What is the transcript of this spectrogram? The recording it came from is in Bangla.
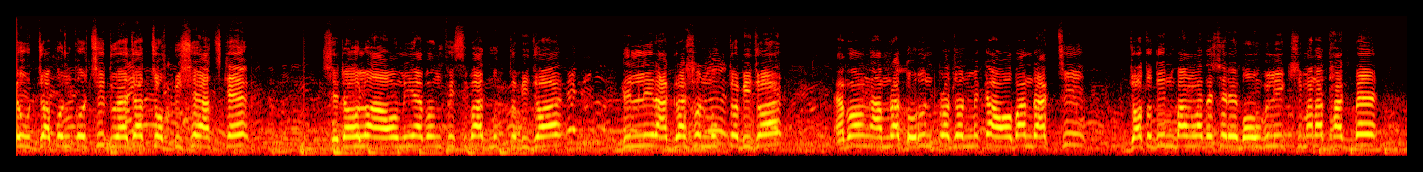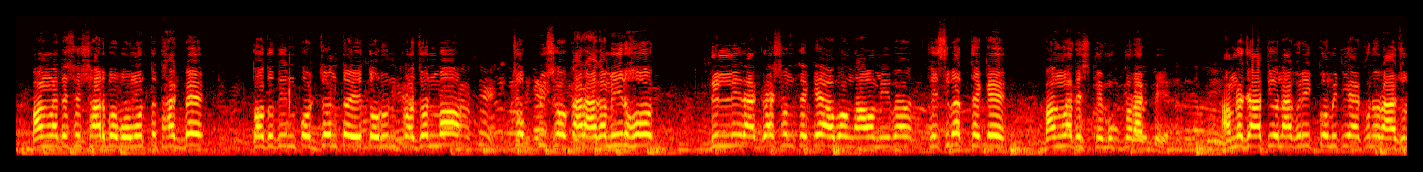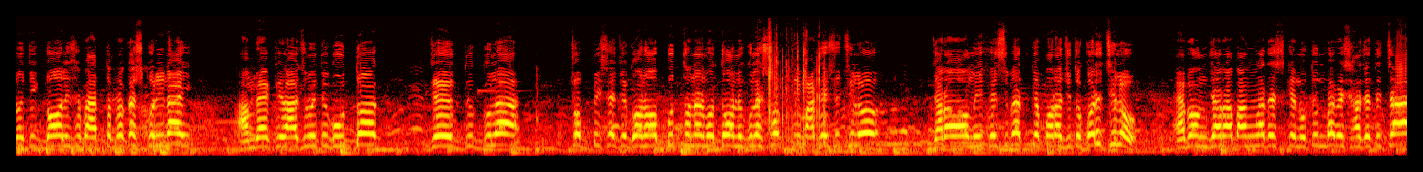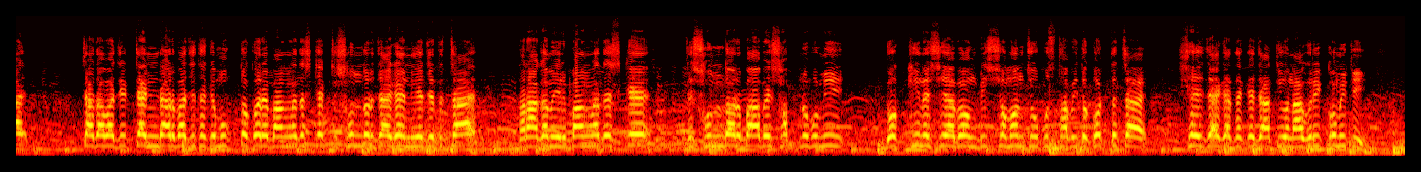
উদযাপন করছি দু হাজার চব্বিশে আজকে। সেটা হলো আওয়ামী এবং ফেসিবাদ মুক্ত বিজয়, দিল্লির আগ্রাসন মুক্ত বিজয়, এবং আমরা তরুণ প্রজন্মকে আহ্বান রাখছি, যতদিন বাংলাদেশের এই ভৌগোলিক সীমানা থাকবে, বাংলাদেশের সার্বভৌমত্ব থাকবে, ততদিন পর্যন্ত এই তরুণ প্রজন্ম চব্বিশ হোক আর আগামীর হোক, দিল্লির আগ্রাসন থেকে এবং আওয়ামী ফেসিবাদ থেকে বাংলাদেশকে মুক্ত রাখবে। আমরা জাতীয় নাগরিক কমিটি এখনও রাজনৈতিক দল হিসেবে আত্মপ্রকাশ করি নাই। আমরা একটি রাজনৈতিক উদ্যোগ, যে উদ্যোগগুলা চব্বিশে যে গণ অভ্যুত্থানের মধ্যে অনেকগুলো শক্তি মাঠে এসেছিল, যারা আওয়ামী ফেসিবাদকে পরাজিত করেছিল এবং যারা বাংলাদেশকে নতুনভাবে সাজাতে চায় চাঁদাবাজি টেন্ডারবাজি থেকে মুক্ত করে বাংলাদেশকে একটি সুন্দর জায়গায় নিয়ে যেতে চায়, তারা আগামীর বাংলাদেশকে যে সুন্দরভাবে স্বপ্নভূমি দক্ষিণ এশিয়া এবং বিশ্বমঞ্চে উপস্থাপিত করতে চায়, সেই জায়গা থেকে জাতীয় নাগরিক কমিটি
